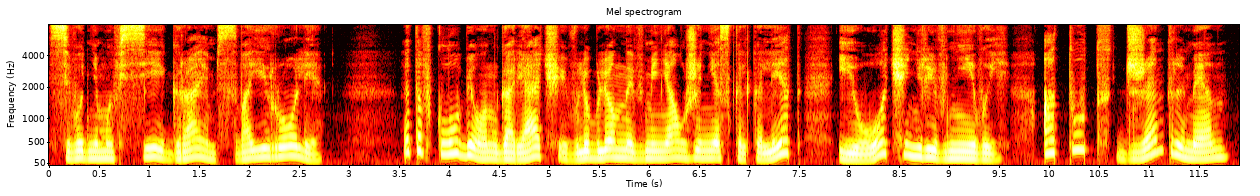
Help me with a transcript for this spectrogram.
Сегодня мы все играем свои роли. Это в клубе он горячий, влюбленный в меня уже несколько лет и очень ревнивый. А тут джентльмен —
